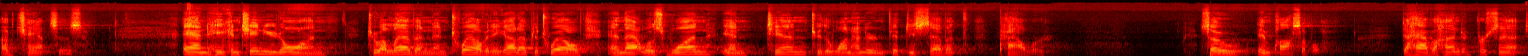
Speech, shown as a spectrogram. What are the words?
of chances. And he continued on to 11 and 12, and he got up to 12, and that was 1 in 10 to the 157th power. So impossible to have 100%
